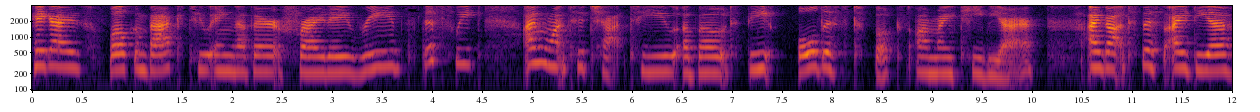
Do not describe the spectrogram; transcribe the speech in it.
Hey guys, welcome back to another Friday Reads. This week I want to chat to you about the oldest books on my TBR. I got this idea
